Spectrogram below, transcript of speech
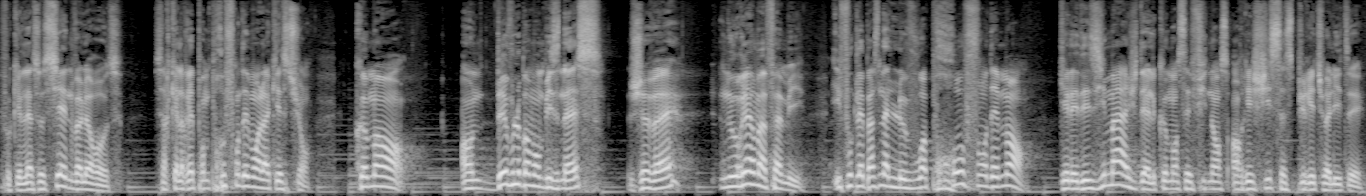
Il faut qu'elle l'associe à une valeur haute. C'est-à-dire qu'elle réponde profondément à la question comment, en développant mon business, je vais nourrir ma famille? Il faut que la personne, elle le voit profondément, qu'elle ait des images d'elle, comment ses finances enrichissent sa spiritualité.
